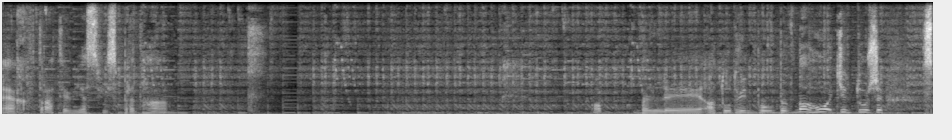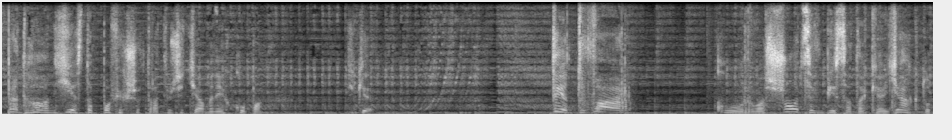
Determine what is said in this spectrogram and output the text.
Ех, втратив я свій спредган. О, блін, а тут він був би в нагоді дуже. Спредган, є, та пофіг, що втратив життя, в мене їх купа. Тільки. Ти твар! Курва, що це в біса таке? Як тут?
